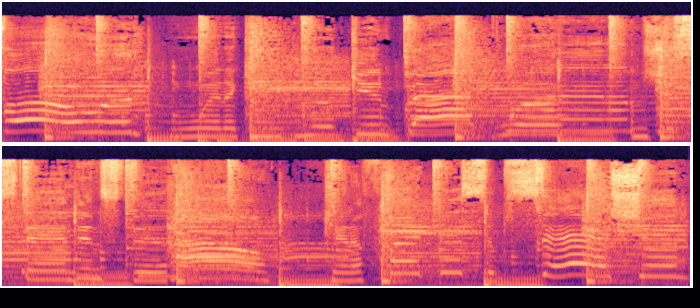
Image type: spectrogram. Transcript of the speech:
forward when I keep looking backward? I'm just standing still. How can I fight this obsession?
